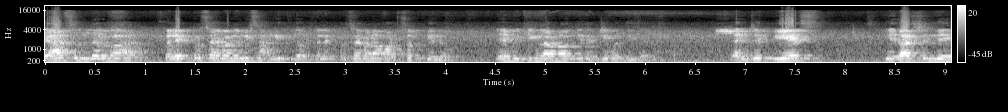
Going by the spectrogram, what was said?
या संदर्भात कलेक्टर साहेबांना मी सांगितलं. कलेक्टर साहेबांना व्हॉट्सअप केलं. ते मीटिंग होती त्यांची बदली झाली. त्यांचे पी एस केदार शिंदे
